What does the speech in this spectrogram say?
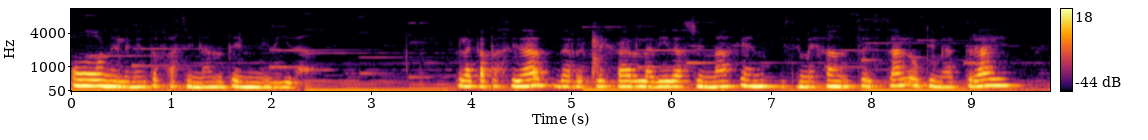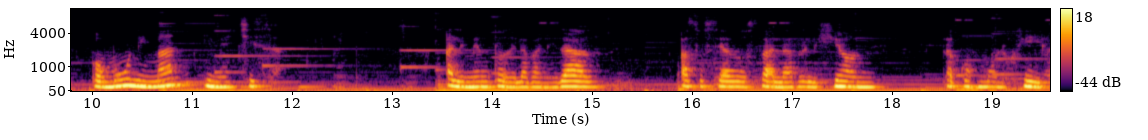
un elemento fascinante en mi vida la capacidad de reflejar la vida a su imagen y semejanza es algo que me atrae como un imán y me hechiza. Alimento de la vanidad, asociados a la religión, la cosmología,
